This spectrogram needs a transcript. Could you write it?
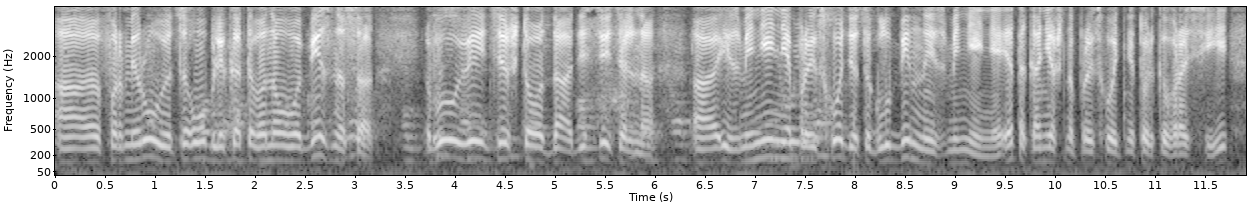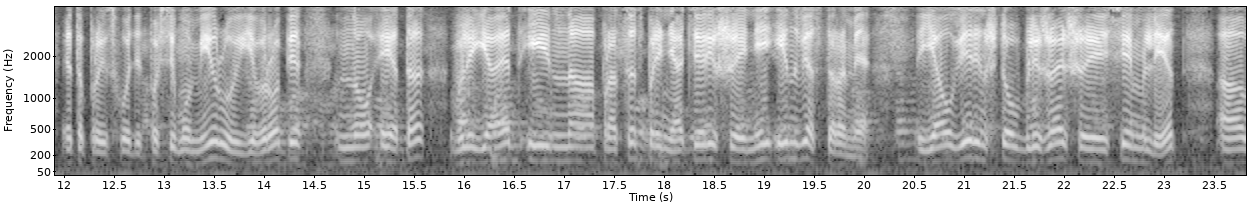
а, формируют облик этого нового бизнеса, вы увидите, что да, действительно, а, изменения происходят, глубинные изменения. Это, конечно, происходит не только в России, это происходит по всему миру и Европе, но это влияет и на процесс принятия решений инвесторами. Я уверен, что в ближайшие 7 лет а,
